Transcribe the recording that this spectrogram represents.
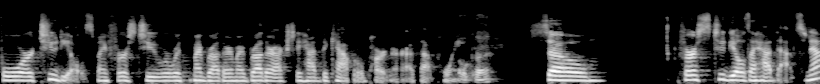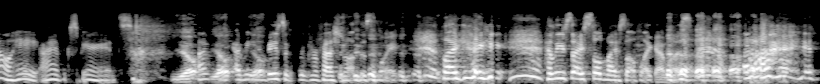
for two deals. My first two were with my brother. My brother actually had the capital partner at that point. Okay. So first two deals I had that. So now, hey, I have experience. Yeah, yep, I mean, yep. basically professional at this point. like, at least I sold myself like I was. I,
